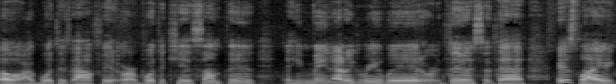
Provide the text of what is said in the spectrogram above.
oh, I bought this outfit or I bought the kid something that he may not agree with or this or that, it's like,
